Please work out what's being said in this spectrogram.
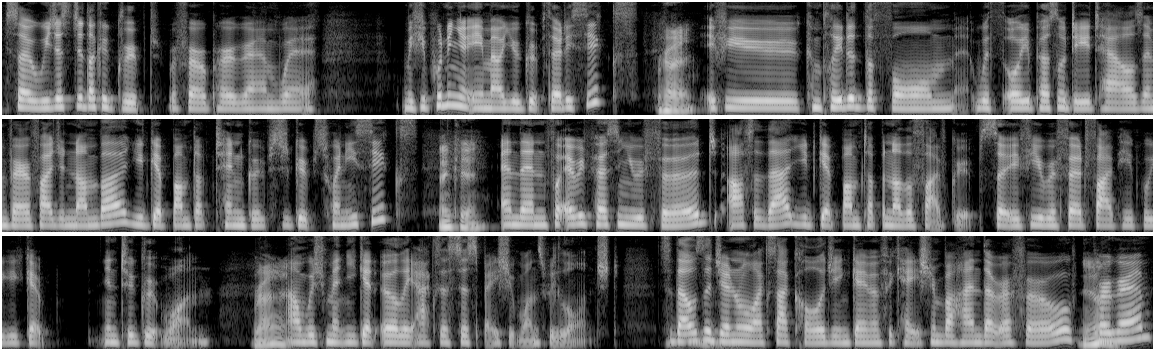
So we just did like a grouped referral program where If you put in your email, you're group 36. Right. If you completed the form with all your personal details and verified your number, you'd get bumped up 10 groups to group 26. Okay. And then for every person you referred after that, you'd get bumped up another five groups. So if you referred five people, you'd get into group one, Right. um, which meant you get early access to Spaceship once we launched. So that was the general like psychology and gamification behind that referral Yeah. program,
